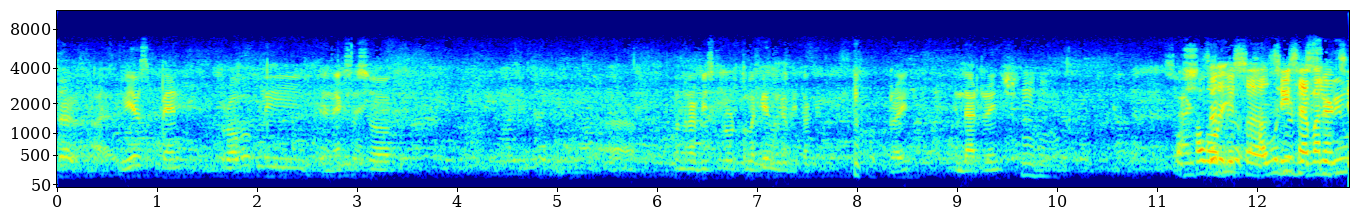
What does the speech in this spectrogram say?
Sir, uh, we have spent probably in excess of uh, 15-20 crores to tak, right? In that range. Mm -hmm. So and how sir, you, this, uh, how would C,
